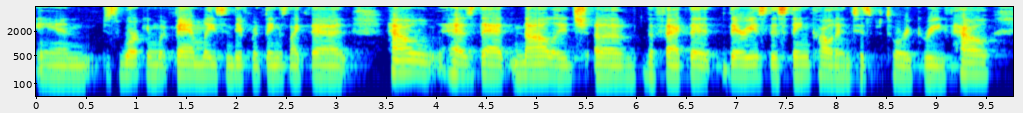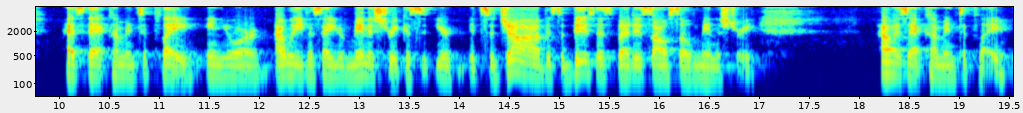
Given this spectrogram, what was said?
and just working with families and different things like that? How has that knowledge of the fact that there is this thing called anticipatory grief, how has that come into play in your i would even say your ministry because it's a job it's a business but it's also ministry how has that come into play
